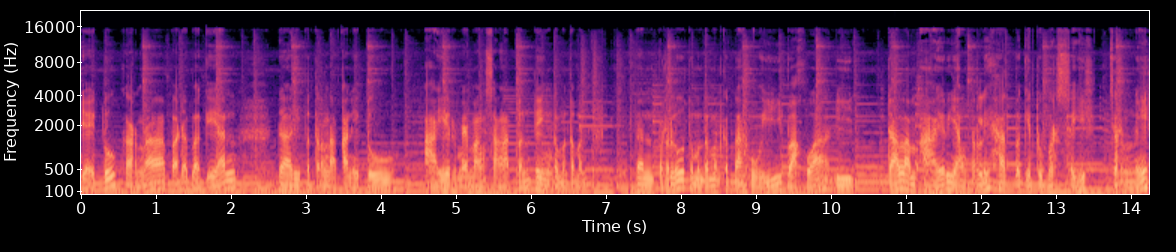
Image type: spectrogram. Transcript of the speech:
Yaitu karena pada bagian dari peternakan itu air memang sangat penting teman-teman. Dan perlu teman-teman ketahui bahwa di dalam air yang terlihat begitu bersih jernih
